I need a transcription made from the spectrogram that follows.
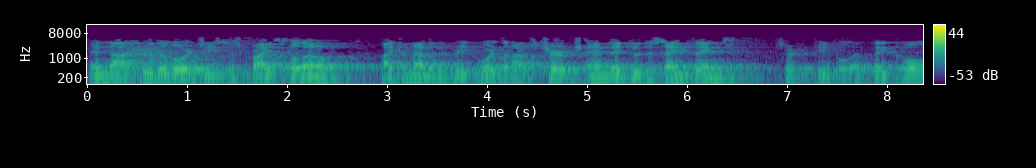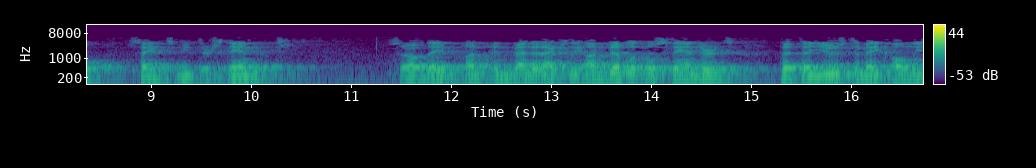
and not through the Lord Jesus Christ alone. I come out of the Greek Orthodox Church and they do the same things. Certain people that they call saints meet their standards. So they've un- invented actually unbiblical standards that they use to make only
